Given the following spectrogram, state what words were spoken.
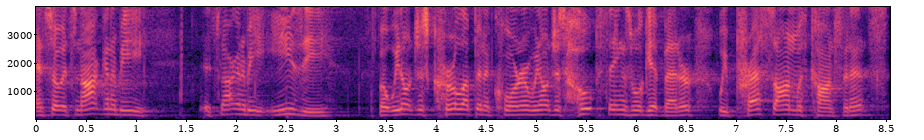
And so it's not going to be it's not going to be easy, but we don't just curl up in a corner. We don't just hope things will get better. We press on with confidence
